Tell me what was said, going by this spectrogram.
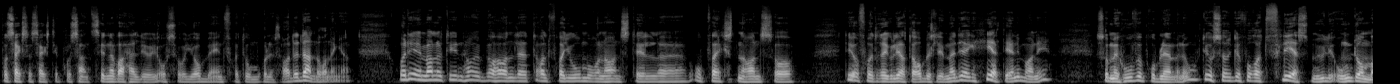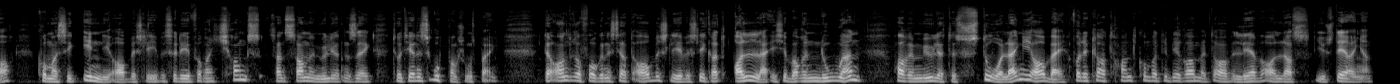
på 66 siden jeg var heldig også å jobbe innenfor et område som hadde den ordningen. Og det i mellomtiden har jeg behandlet alt fra jordmoren hans til eh, oppveksten hans og det å få et regulert arbeidsliv. Men det er jeg helt enig med han i som er hovedproblemet nå, det er å sørge for at flest mulig ungdommer kommer seg inn i arbeidslivet, så de får en sjanse, den samme muligheten seg, til å tjene seg opp pensjonspoeng. Det andre er å få organisert arbeidslivet slik at alle, ikke bare noen, har en mulighet til å stå lenge i arbeid. For det er klart han kommer til å bli rammet av levealdersjusteringen.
